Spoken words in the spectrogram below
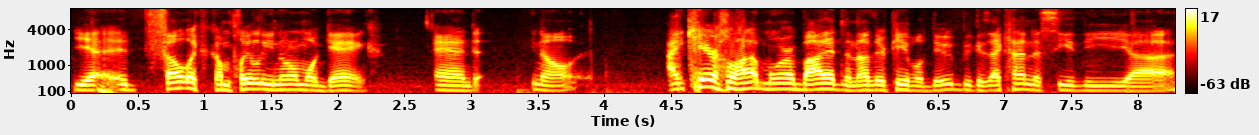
yeah, it felt like a completely normal gank. And, you know, I care a lot more about it than other people do because I kind of see the, uh,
